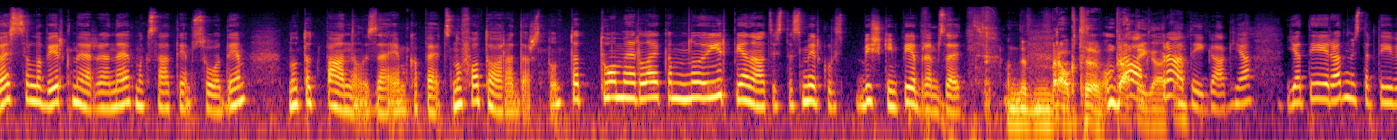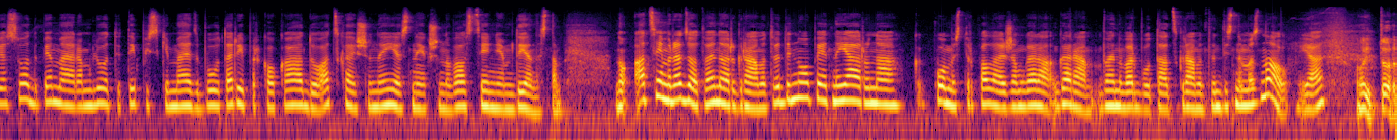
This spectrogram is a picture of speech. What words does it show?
vesela virkne ar neapmaksātiem sodiem, nu tad pāanalizējam, kāpēc. Nu, fotoradars. Nu, tad tomēr laikam nu, ir pienācis tas mirklis bišķiņ piebremzēt. Un braukt un braukt prātīgāk. prātīgāk ja? Ja tie ir administratīvie sodi, piemēram, ļoti tipiski mēdz būt arī par kaut kādu atskaišu neiesniegšanu valsts ieņēmuma dienestam. Nu, acīm redzot, vai nu ar grāmatvedi nopietni jārunā, ko mēs tur palaidām garā, garām, vai nu varbūt tāds grāmatvedis nemaz nav. Ja? Ui, tur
